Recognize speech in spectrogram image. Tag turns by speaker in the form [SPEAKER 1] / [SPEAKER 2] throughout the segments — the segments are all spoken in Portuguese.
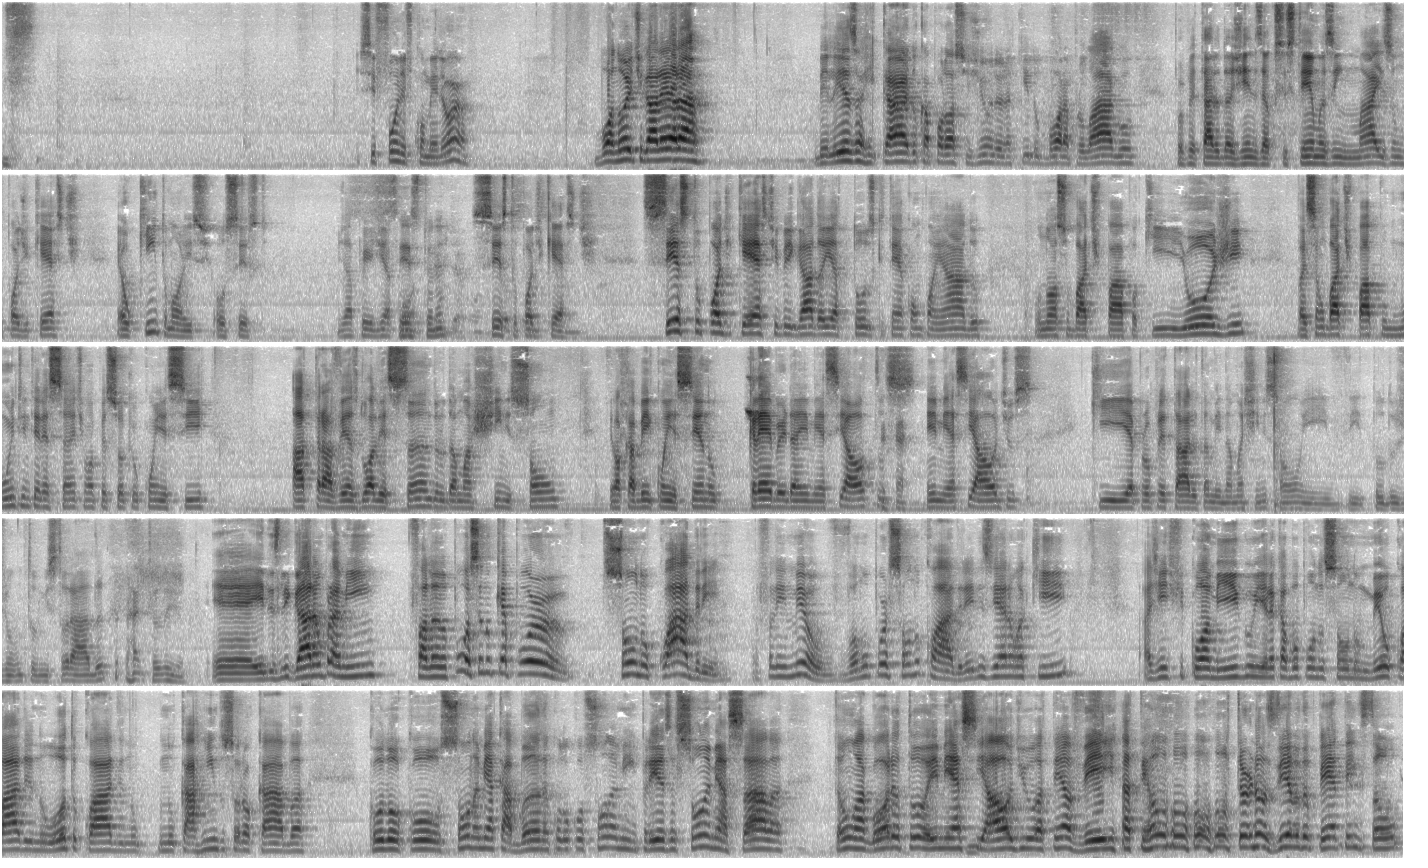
[SPEAKER 1] Esse fone ficou melhor? Boa noite, galera. Beleza? Ricardo Capolossi Júnior aqui do Bora Pro Lago, proprietário da Gênesis Ecosistemas, em mais um podcast. É o quinto, Maurício, ou sexto? Já perdi a
[SPEAKER 2] Sexto,
[SPEAKER 1] conta.
[SPEAKER 2] né?
[SPEAKER 1] Sexto podcast. Sexto podcast. Obrigado aí a todos que têm acompanhado o nosso bate-papo aqui. E hoje vai ser um bate-papo muito interessante. Uma pessoa que eu conheci através do Alessandro da Machine Som. Eu acabei conhecendo o Kleber da MS Autos, MS Áudios, que é proprietário também da Machine Som e, e tudo junto, misturado.
[SPEAKER 2] Tudo junto.
[SPEAKER 1] É, eles ligaram pra mim falando: pô, você não quer pôr som no quadre? Eu falei: meu, vamos pôr som no quadre. Eles vieram aqui, a gente ficou amigo e ele acabou pondo som no meu quadre, no outro quadre, no, no carrinho do Sorocaba. Colocou som na minha cabana, colocou som na minha empresa, som na minha sala. Então agora eu tô MS áudio até a veia, até o, o tornozelo do pé tem som.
